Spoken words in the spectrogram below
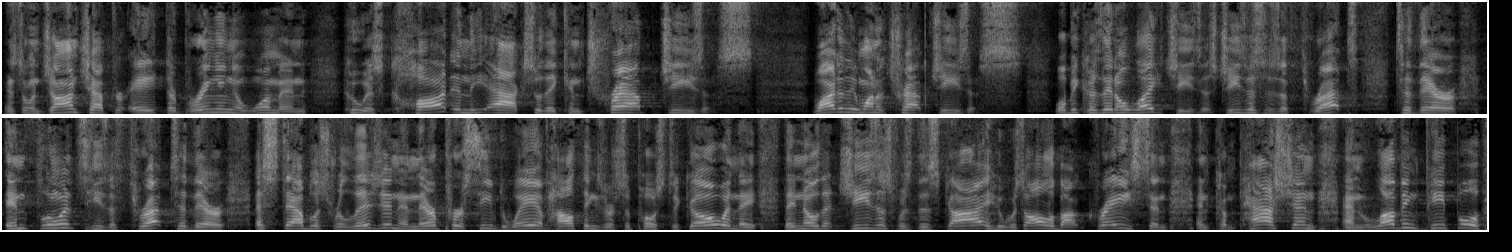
And so in John chapter 8, they're bringing a woman who is caught in the act so they can trap Jesus. Why do they want to trap Jesus? Well, because they don't like Jesus. Jesus is a threat to their influence. He's a threat to their established religion and their perceived way of how things are supposed to go. And they, they know that Jesus was this guy who was all about grace and, and compassion and loving people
